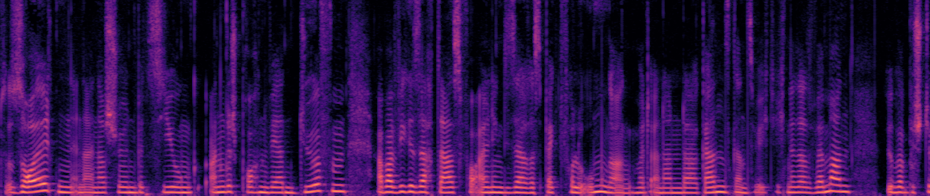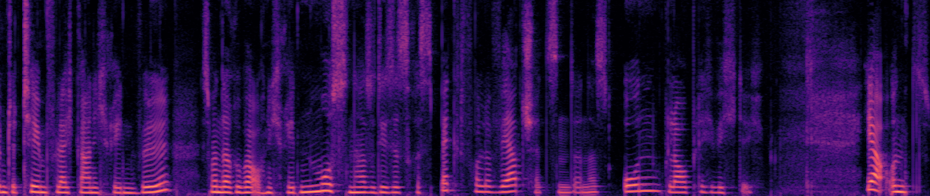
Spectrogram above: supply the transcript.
sollten in einer schönen Beziehung angesprochen werden dürfen. Aber wie gesagt, da ist vor allen Dingen dieser respektvolle Umgang miteinander ganz, ganz wichtig. Ne? Dass wenn man über bestimmte Themen vielleicht gar nicht reden will, dass man darüber auch nicht reden muss. Ne? Also dieses respektvolle, wertschätzende, das ist unglaublich wichtig. Ja, und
